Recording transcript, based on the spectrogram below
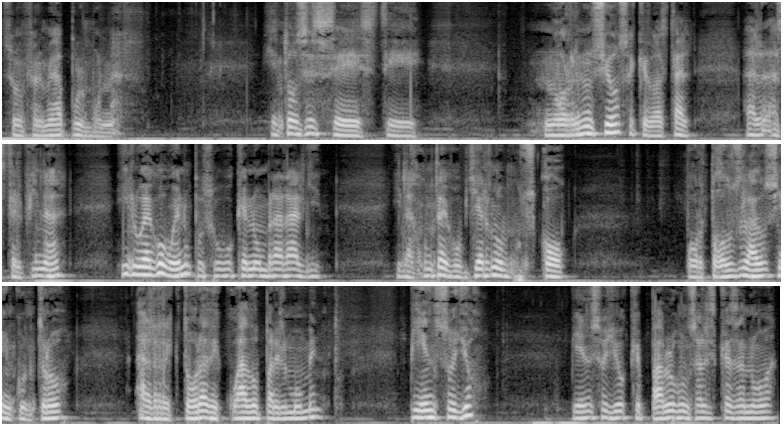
su enfermedad pulmonar. Y entonces este no renunció, se quedó hasta el, hasta el final y luego, bueno, pues hubo que nombrar a alguien y la Junta de Gobierno buscó por todos lados y encontró al rector adecuado para el momento. Pienso yo, pienso yo que Pablo González Casanova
